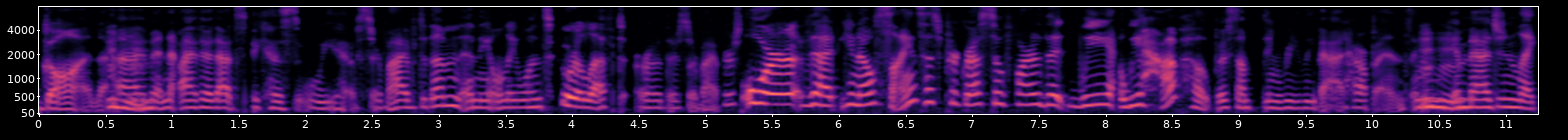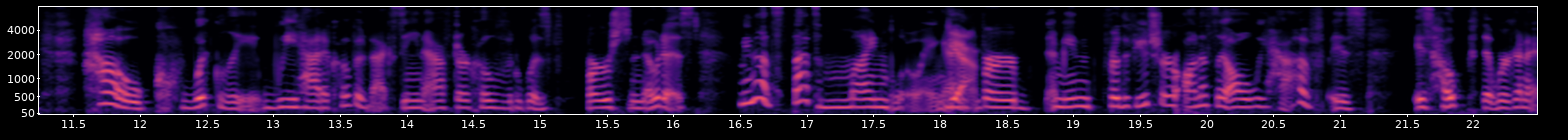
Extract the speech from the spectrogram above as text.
gone. Um, Mhm. and either that's because we have survived them, and the only ones who are left are the survivors, or that you know science has progressed so far that we we have hope if something really bad happens. Mean, Mhm. imagine like how quickly we had a COVID vaccine after COVID was first noticed. I mean, that's that's mind blowing. Yeah. And for I mean, for the future, honestly, all we have is is hope that we're gonna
